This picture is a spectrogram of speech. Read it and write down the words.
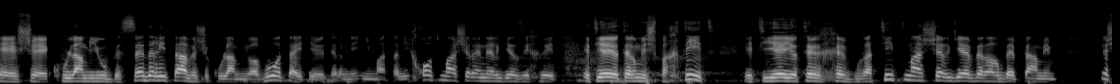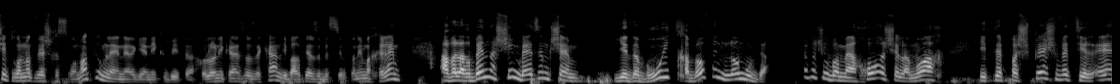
אה, שכולם יהיו בסדר איתה ושכולם יאהבו אותה, היא תהיה יותר נעימת הליכות מאשר אנרגיה זכרית, היא תהיה יותר משפחתית, היא תהיה יותר חברתית מאשר גבר הרבה פעמים. יש יתרונות ויש חסרונות גם לאנרגיה נקבית, אנחנו לא ניכנס לזה כאן, דיברתי על זה בסרטונים אחרים, אבל הרבה נשים בעצם כשהם ידברו איתך באופן לא מודע, איפשהו במאחורה של המוח, היא תפשפש ותראה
